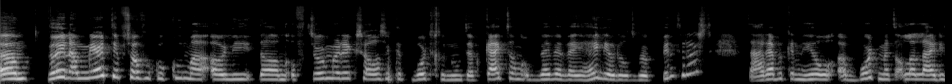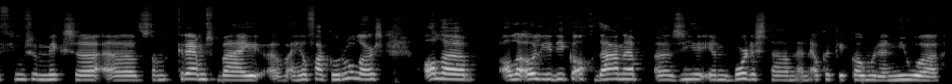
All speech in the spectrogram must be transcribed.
um, wil je nou meer tips over kurkuma-olie dan, of turmeric, zoals ik het bord genoemd heb? Kijk dan op www.helio.work Pinterest. Daar heb ik een heel bord met allerlei diffuser mixen. er staan crèmes bij, heel vaak rollers. Alle alle oliën die ik al gedaan heb, uh, zie je in borden staan. En elke keer komen er nieuwe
